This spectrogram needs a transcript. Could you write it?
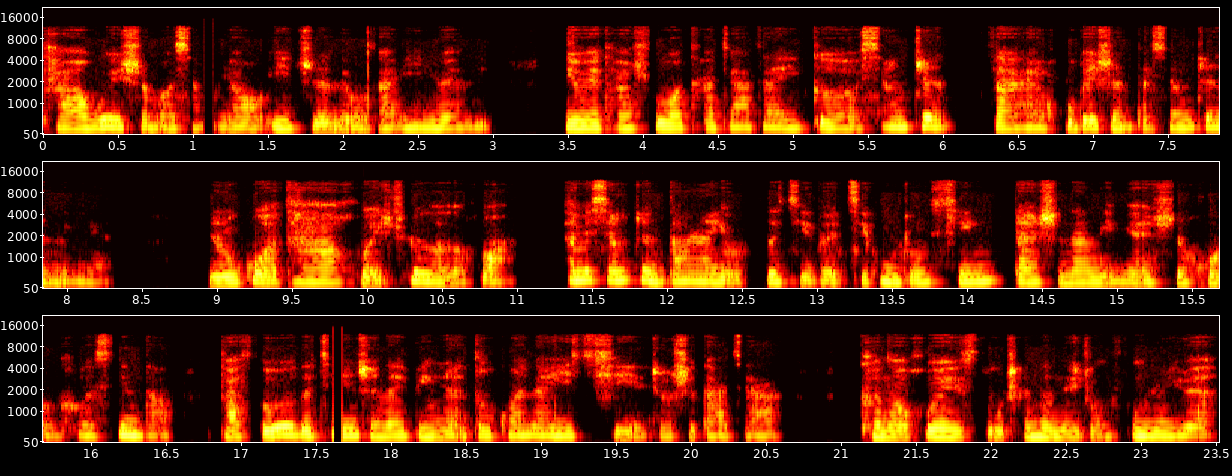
他为什么想要一直留在医院里。因为他说他家在一个乡镇，在湖北省的乡镇里面，如果他回去了的话，他们乡镇当然有自己的疾控中心，但是那里面是混合性的，把所有的精神类病人都关在一起，就是大家可能会俗称的那种疯人院。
